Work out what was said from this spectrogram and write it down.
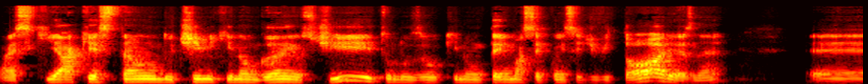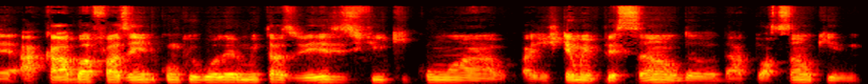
Mas que a questão do time que não ganha os títulos ou que não tem uma sequência de vitórias, né? É, acaba fazendo com que o goleiro muitas vezes fique com a. A gente tem uma impressão do, da atuação que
